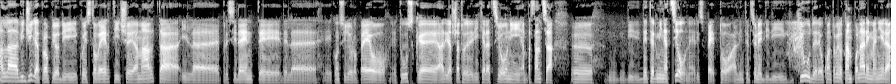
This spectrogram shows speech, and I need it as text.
Alla vigilia proprio di questo vertice a Malta, il eh, Presidente del eh, Consiglio europeo eh, Tusk ha rilasciato delle dichiarazioni abbastanza eh, di determinazione rispetto all'intenzione di, di, chiudere o quantomeno tamponare in maniera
